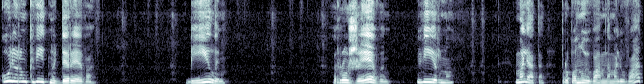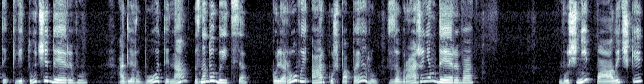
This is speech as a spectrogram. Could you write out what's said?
кольором квітнуть дерева? Білим, рожевим, вірно. Малята, пропоную вам намалювати квітуче дерево. А для роботи нам знадобиться кольоровий аркуш паперу з зображенням дерева, вушні палички,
